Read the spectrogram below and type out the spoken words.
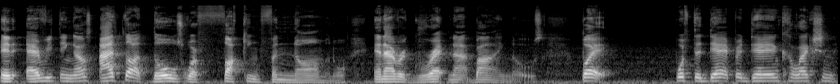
and everything else. I thought those were fucking phenomenal, and I regret not buying those. But with the Dapper Dan collection,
